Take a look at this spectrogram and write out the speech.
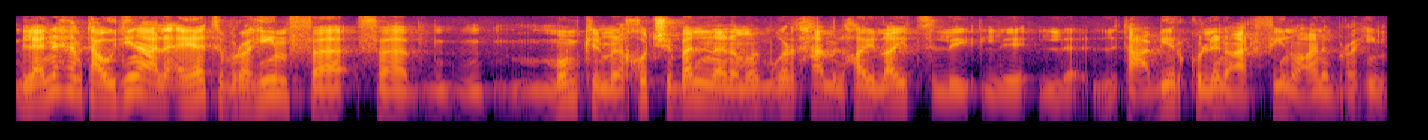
لأن إحنا متعودين على آيات إبراهيم ف فممكن ما ناخدش بالنا أنا مجرد هعمل هايلايت ل... ل... لتعبير كلنا عارفينه عن إبراهيم.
